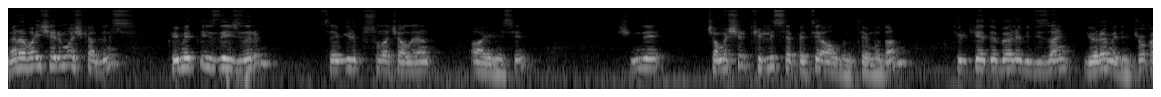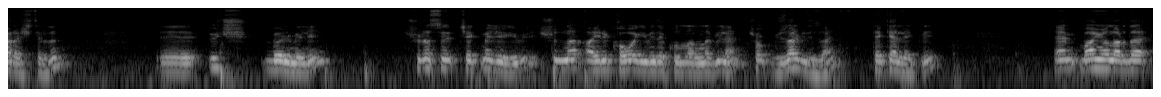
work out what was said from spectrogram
Merhaba içerime hoş geldiniz. Kıymetli izleyicilerim, sevgili Pusula Çağlayan ailesi. Şimdi çamaşır kirli sepeti aldım Temu'dan. Türkiye'de böyle bir dizayn göremedim. Çok araştırdım. 3 bölmeli. Şurası çekmece gibi. Şunlar ayrı kova gibi de kullanılabilen çok güzel bir dizayn. Tekerlekli. Hem banyolarda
